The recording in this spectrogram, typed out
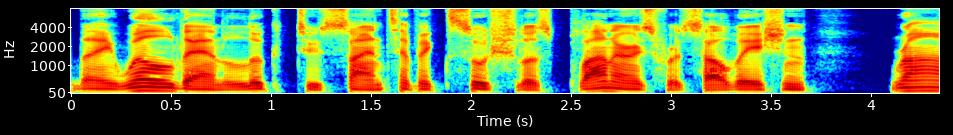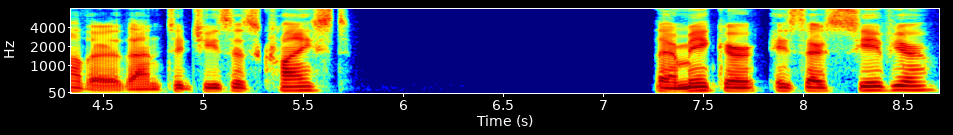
they will then look to scientific socialist planners for salvation rather than to Jesus Christ. Their maker is their savior.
